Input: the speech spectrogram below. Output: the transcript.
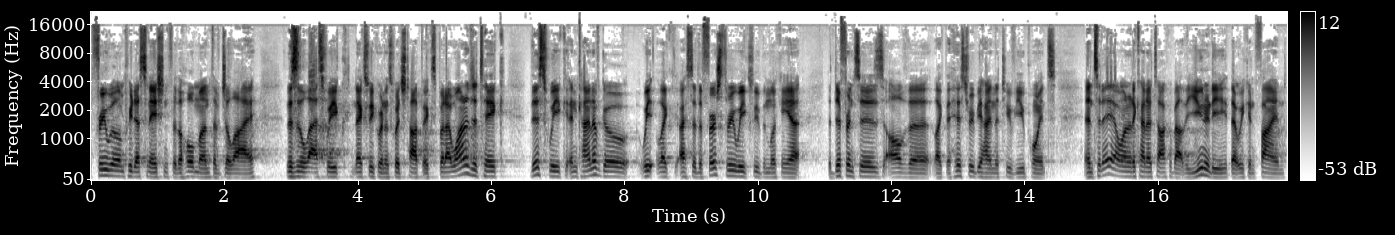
free will and predestination for the whole month of July. This is the last week. Next week, we're going to switch topics. But I wanted to take this week and kind of go, we, like I said, the first three weeks we've been looking at the differences, all of the like the history behind the two viewpoints. And today I wanted to kind of talk about the unity that we can find.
